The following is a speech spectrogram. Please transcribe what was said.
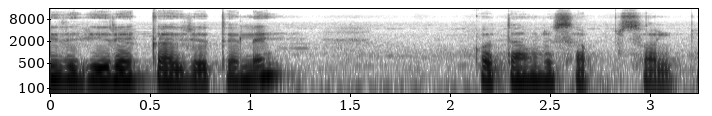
ಇದು ಹೀರೆಕಾಯಿ ಜೊತೇಲಿ ಕೊತ್ತಂಬರಿ ಸೊಪ್ಪು ಸ್ವಲ್ಪ.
